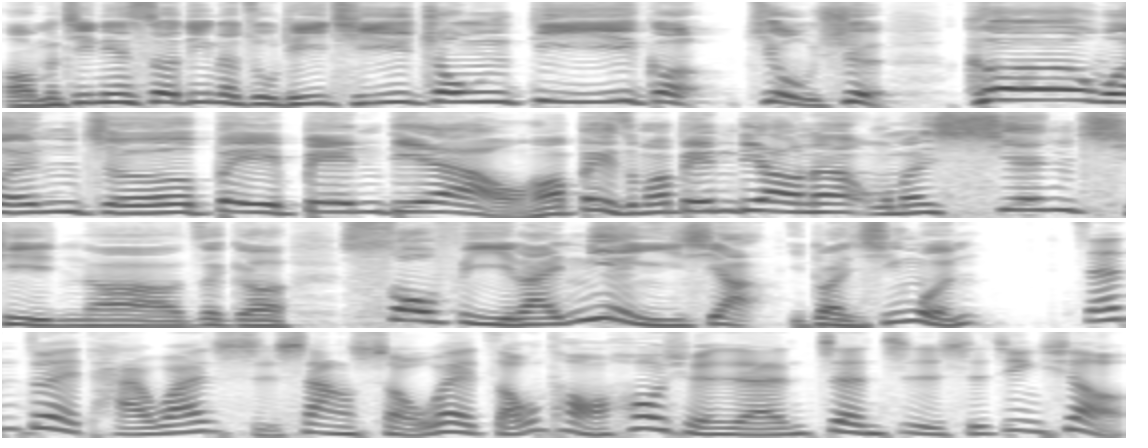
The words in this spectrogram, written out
我们今天设定的主题，其中第一个就是柯文哲被编掉哈，被什么编掉呢？我们先请啊这个 Sophie 来念一下一段新闻，针对台湾史上首位总统候选人政治实境秀，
